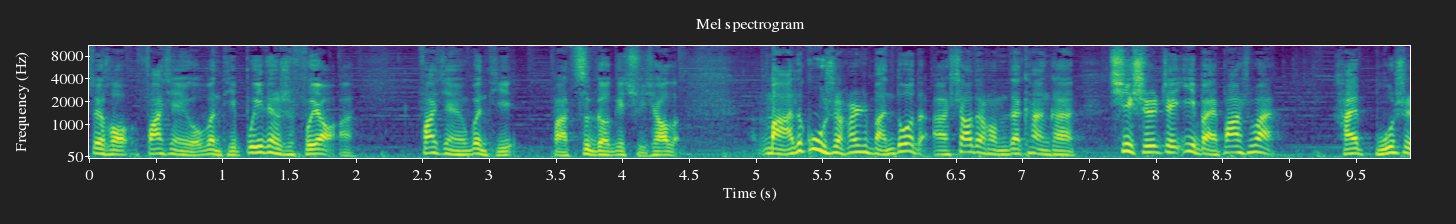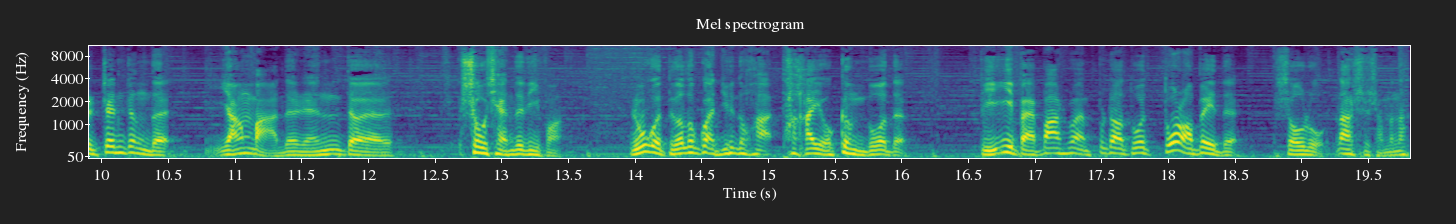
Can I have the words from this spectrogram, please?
最后发现有问题，不一定是服药啊，发现有问题，把资格给取消了。马的故事还是蛮多的啊，稍等会儿我们再看看。其实这一百八十万还不是真正的养马的人的收钱的地方。如果得了冠军的话，他还有更多的，比一百八十万不知道多多少倍的收入，那是什么呢？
